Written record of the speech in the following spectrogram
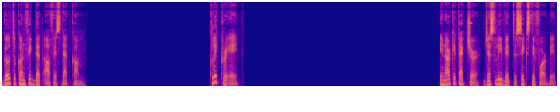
Go to config.office.com. Click Create. In architecture, just leave it to 64-bit.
